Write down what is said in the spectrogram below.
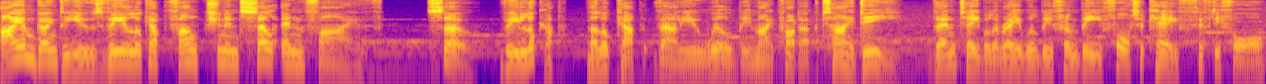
I am going to use VLOOKUP function in cell N5. So, VLOOKUP, the lookup value will be my product ID then table array will be from B4 to K54.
